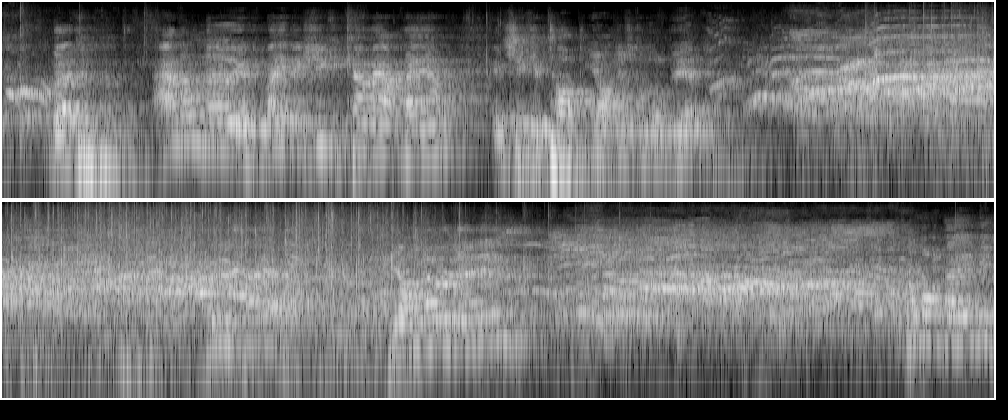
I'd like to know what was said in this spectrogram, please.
Oh, but I don't know if maybe she could come out now and she could talk to y'all just a little bit. Who is that? Y'all know her name? Come on, baby.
